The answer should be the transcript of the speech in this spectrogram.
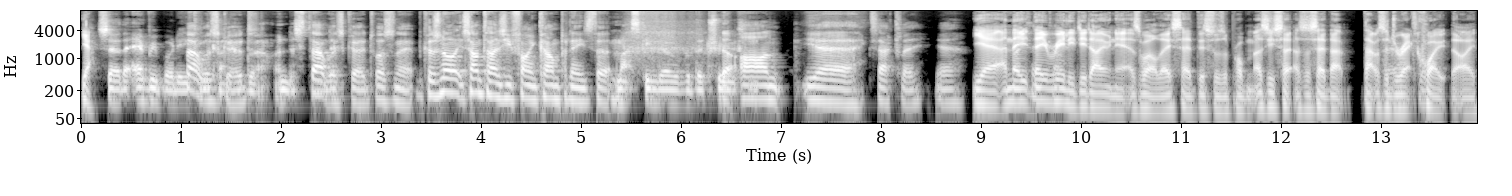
Yeah. So that everybody That can was kind of, good. uh, understand That was good, wasn't it? Because no, sometimes you find companies that masking over the truth. that aren't. Yeah, exactly. Yeah. Yeah, and they, they think, really did own it as well. They said this was a problem. As you said, as I said, that that was a direct too. quote that I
